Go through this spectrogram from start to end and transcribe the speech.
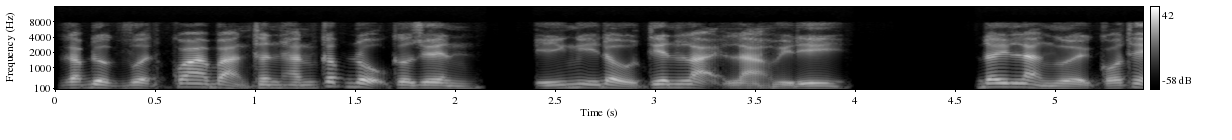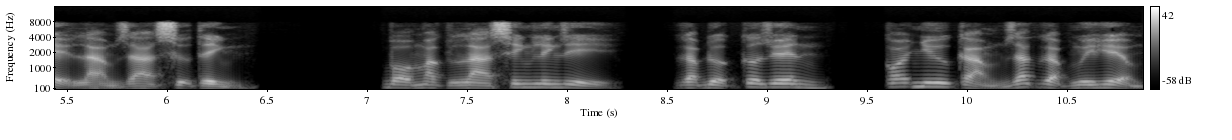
Gặp được vượt qua bản thân hắn cấp độ cơ duyên, ý nghĩ đầu tiên lại là hủy đi. Đây là người có thể làm ra sự tình. Bỏ mặc là sinh linh gì, gặp được cơ duyên, coi như cảm giác gặp nguy hiểm,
